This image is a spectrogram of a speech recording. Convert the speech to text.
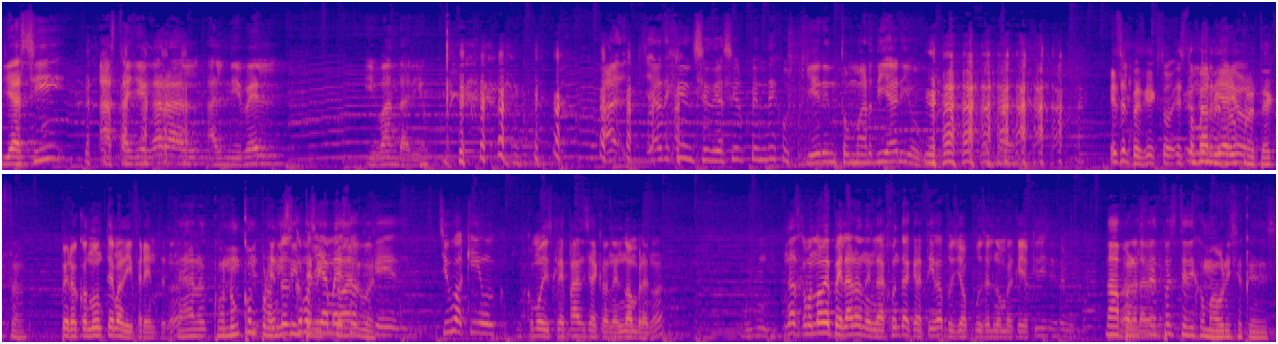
y así hasta llegar al, al nivel Iván Darío. Ah, ya déjense de hacer pendejos. Quieren tomar diario. güey. Es el pretexto, es Es tomar el mejor diario, pretexto. pero con un tema diferente, ¿no? Claro, con un compromiso Entonces, ¿cómo se llama güey. Que sí hubo aquí un- como discrepancia con el nombre, ¿no? No, como no me pelaron en la junta creativa, pues yo puse el nombre que yo quise. No, pero después te dijo Mauricio que sí.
